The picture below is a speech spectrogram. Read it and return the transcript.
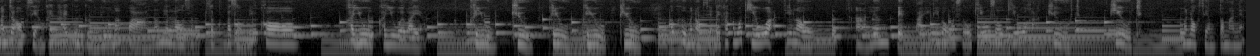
มันจะออกเสียงคล้ายๆกึ่งกึ่งยูมากกว่า แล้วเรียลองสักผสมนี่คอขยูขยูไวๆอะขยูคิวขยูขยูคิวก็คือมันออกเสียงคล้ายๆคำว่าคิวอะที่เราอ่านเรื่องเป็ดไปที่บอกว่าโซคิวโซคิวอะค่ะ cute cute มันออกเสียงประมาณเนี้ย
